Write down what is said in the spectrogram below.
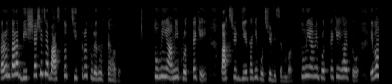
কারণ তারা বিশ্বাসী যে বাস্তব চিত্র তুলে ধরতে হবে। তুমি, আমি প্রত্যেকেই পার্ক স্ট্রিট গিয়ে থাকি পঁচিশে ডিসেম্বর। তুমি, আমি প্রত্যেকেই হয়তো, এবং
